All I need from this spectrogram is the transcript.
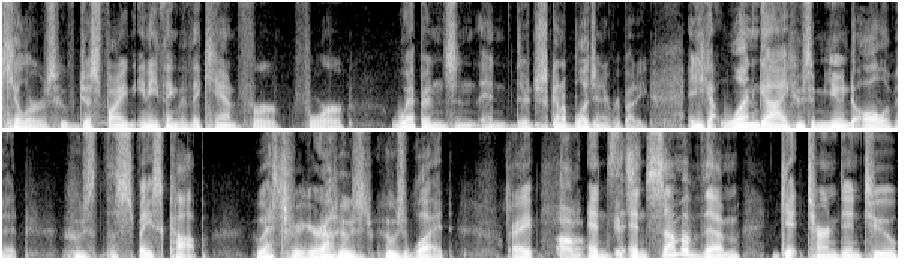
killers who just find anything that they can for for weapons and, and they're just gonna bludgeon everybody. And you got one guy who's immune to all of it, who's the space cop who has to figure out who's who's what, right? Um, and and some of them get turned into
